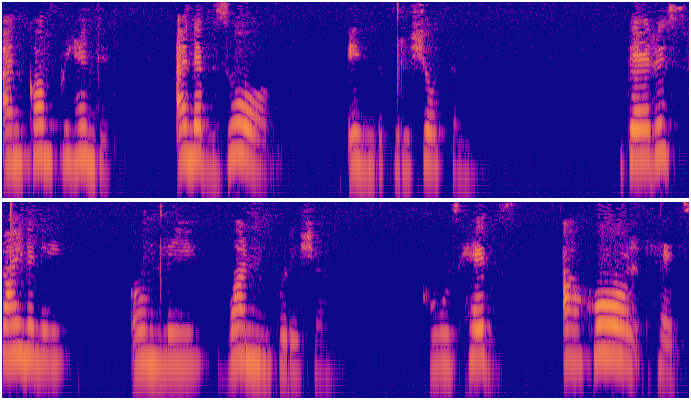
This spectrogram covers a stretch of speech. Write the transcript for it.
and comprehended and absorbed in the Purushottama. There is finally only one Purusha whose heads are whole heads,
